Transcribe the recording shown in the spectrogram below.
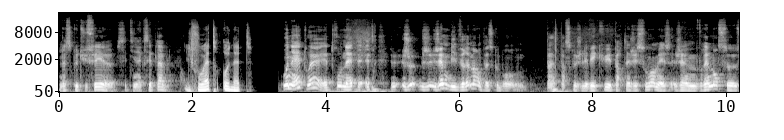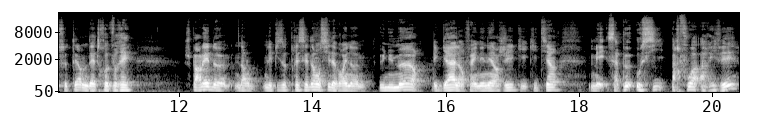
Là, ce que tu fais, euh, c'est inacceptable. Il faut être honnête. Honnête, ouais, être honnête. Être... J'aime vraiment, parce que bon, parce que je l'ai vécu et partagé souvent, mais j'aime vraiment ce, terme d'être vrai. Je parlais dans l'épisode précédent aussi d'avoir une, humeur égale, enfin une énergie qui tient. Mais ça peut aussi parfois arriver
